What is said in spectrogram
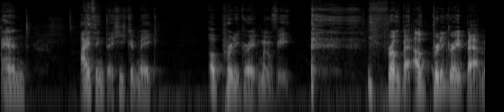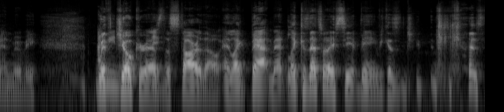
And I think that he could make a pretty great movie from ba- a pretty great Batman movie I with mean, Joker as it- the star though, and like Batman, like because that's what I see it being because because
